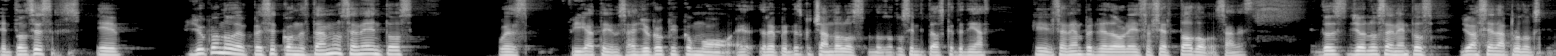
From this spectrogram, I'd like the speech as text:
Entonces, eh, yo cuando empecé, cuando estaba en los eventos, pues, fíjate, o sea, yo creo que como eh, de repente escuchando los, los otros invitados que tenías, que ser emprendedores, hacer todo, ¿sabes? Entonces, yo en los eventos, yo hacía la producción,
